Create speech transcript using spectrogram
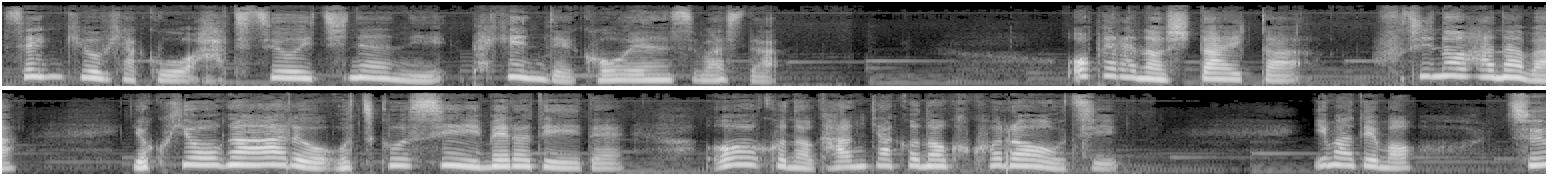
1981年に北京で公演しました。オペラの主題歌「藤の花」は抑揚がある美しいメロディーで多くの観客の心を打ち、今でも中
